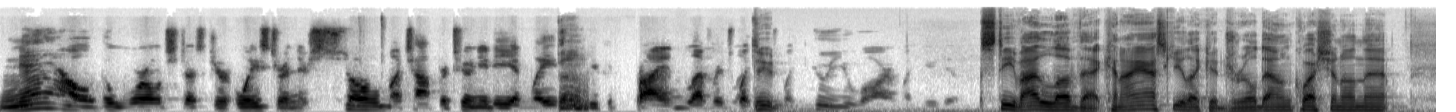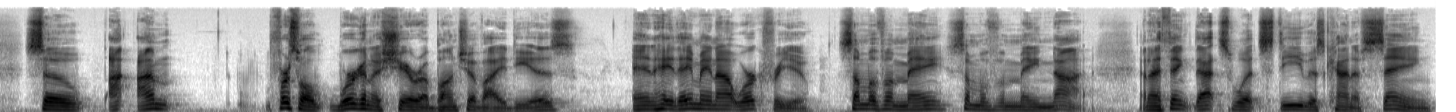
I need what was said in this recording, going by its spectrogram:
now the world's just your oyster, and there's so much opportunity and ways Boom. that you can try and leverage what, Dude. what who you are and what you do. Steve, I love that. Can I ask you like a drill down question on that? So I, I'm first of all, we're going to share a bunch of ideas, and hey, they may not work for you. Some of them may, some of them may not. And I think that's what Steve is kind of saying.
